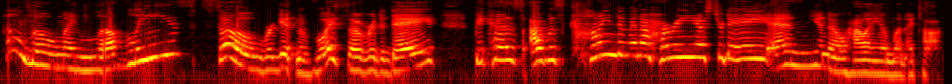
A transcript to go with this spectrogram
Hello, my lovelies. So, we're getting a voiceover today because I was kind of in a hurry yesterday, and you know how I am when I talk.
